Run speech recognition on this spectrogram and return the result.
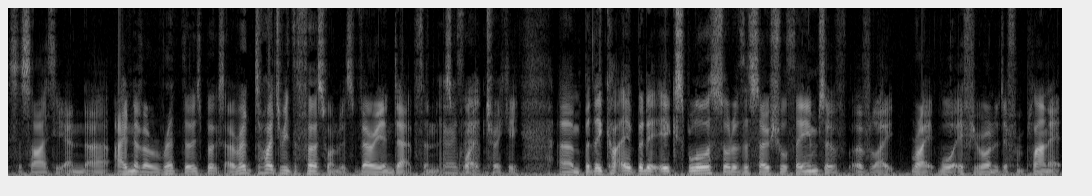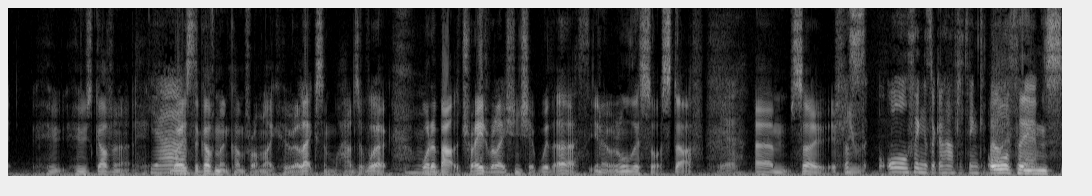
society. And uh, I never read those books. I read tried to read the first one, but it's very in depth and it's quite it? tricky. Um, but they but it explores sort of the social themes of of like, right, well, if you're on a different planet, who, who's governor? Yeah. Where's the government come from? Like, who elects them? How does it work? What about the trade relationship with Earth? You know, and all this sort of stuff. Yeah. Um, so if you all things are going to have to think about. all isn't it? things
